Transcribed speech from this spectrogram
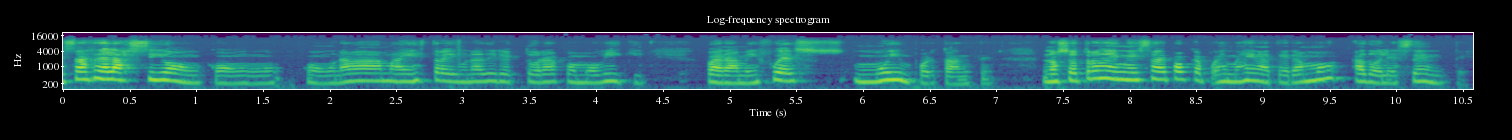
esa relación con, una maestra y una directora como Vicky, para mí fue muy importante. Nosotros en esa época, pues imagínate, éramos adolescentes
